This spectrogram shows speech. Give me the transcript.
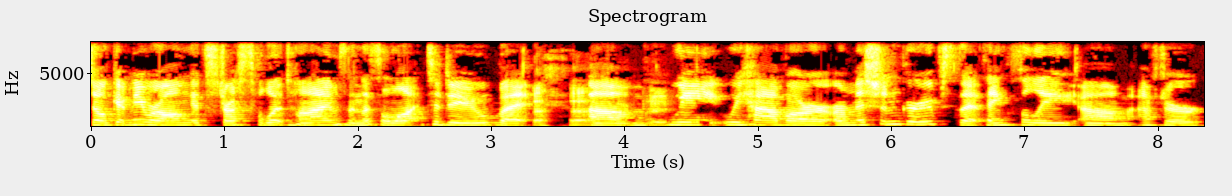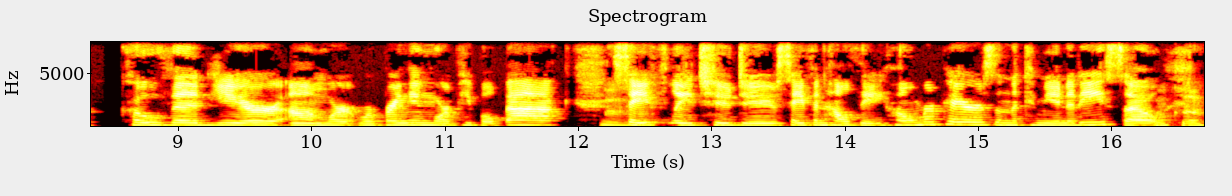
don't get me wrong, it's stressful at times and it's a lot to do, but um, okay. we we have our, our mission groups that thankfully um, after COVID year, um, we're, we're bringing more people back mm-hmm. safely to do safe and healthy home repairs in the community. So okay.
